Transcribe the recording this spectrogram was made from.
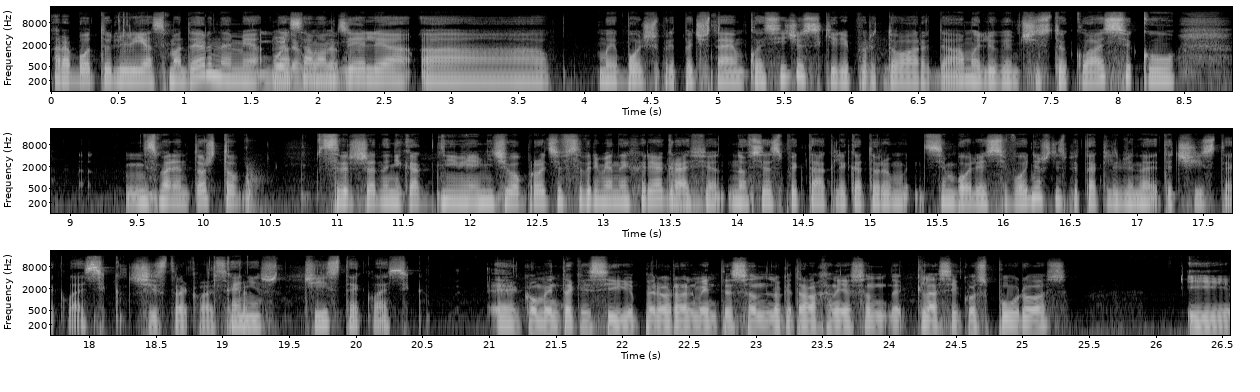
Работаю ли я с модернами? Более На самом модерными. деле а, мы больше предпочитаем классический репертуар, да, мы любим чистую классику, несмотря на то, что совершенно никак не имеем ничего против современной хореографии, но все спектакли, которые, мы- тем более сегодняшний спектакль, это чистая классика. чистая классика. Конечно, чистая классика. Eh, comenta que sí, pero realmente son lo que trabajan ellos son clásicos puros y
